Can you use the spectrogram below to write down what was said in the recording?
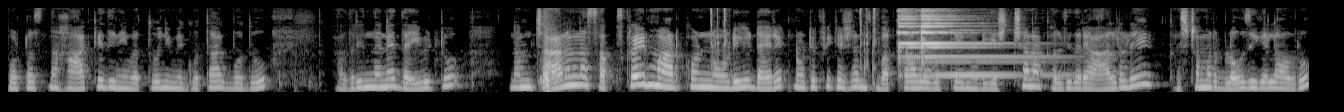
ಫೋಟೋಸ್ನ ಹಾಕಿದ್ದೀನಿ ಇವತ್ತು, ನಿಮಗೆ ಗೊತ್ತಾಗ್ಬೋದು. ಅದರಿಂದನೇ ದಯವಿಟ್ಟು ನಮ್ಮ ಚಾನಲ್ನ ಸಬ್ಸ್ಕ್ರೈಬ್ ಮಾಡ್ಕೊಂಡು ನೋಡಿ, ಡೈರೆಕ್ಟ್ ನೋಟಿಫಿಕೇಷನ್ಸ್ ಬರ್ತಾ ಹೋಗುತ್ತೆ. ನೋಡಿ, ಎಷ್ಟು ಚೆನ್ನಾಗಿ ಕಲ್ತಿದ್ದಾರೆ ಆಲ್ರೆಡಿ ಕಸ್ಟಮರ್ ಬ್ಲೌಸಿಗೆಲ್ಲ ಅವರು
